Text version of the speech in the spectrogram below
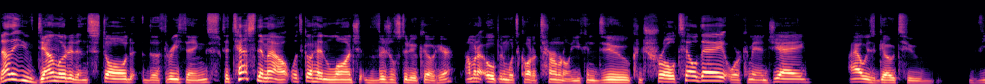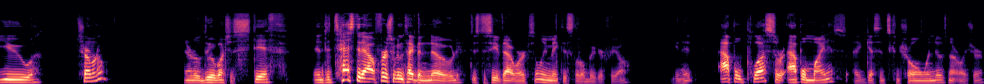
Now that you've downloaded and installed the three things, to test them out, let's go ahead and launch Visual Studio Code here. I'm gonna open what's called a terminal. You can do Control tilde or Command J. I always go to View Terminal, and it'll do a bunch of stiff. And to test it out, first we're gonna type in node, just to see if that works. Let me make this a little bigger for y'all. You can hit Apple plus or Apple minus. I guess it's control in Windows, not really sure.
